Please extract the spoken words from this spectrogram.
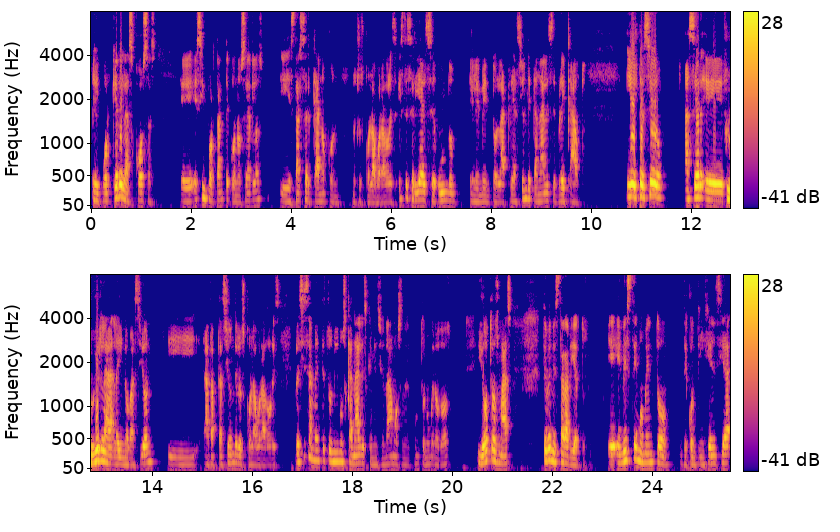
el porqué de las cosas. Eh, es importante conocerlos y estar cercano con nuestros colaboradores. Este sería el segundo elemento, la creación de canales de breakout. Y el tercero, hacer eh, fluir la, innovación y adaptación de los colaboradores. Precisamente estos mismos canales que mencionamos en el punto número dos y otros más deben estar abiertos. Eh, en este momento de contingencia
